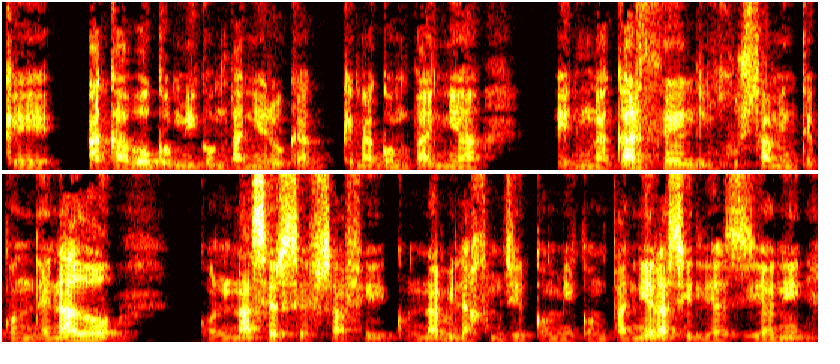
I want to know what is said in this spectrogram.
que acabó con mi compañero que, que me acompaña en una cárcel, injustamente condenado, con Nasser Sefsafi, con Nabil Hamji, con mi compañera Silvia Ziani,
